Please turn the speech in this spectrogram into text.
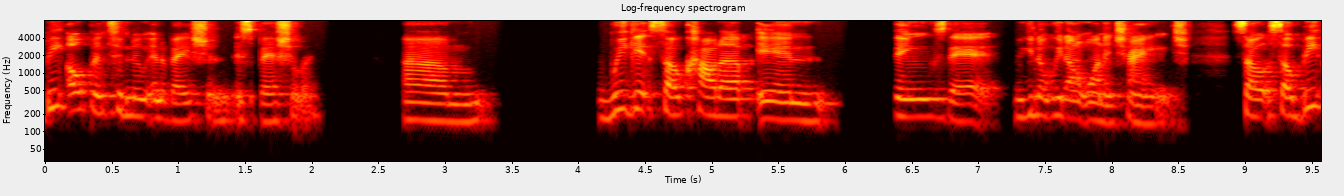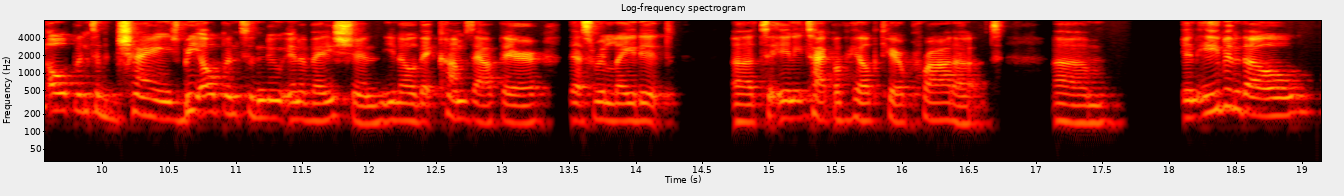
be open to new innovation, especially. Um, we get so caught up in things that you know we don't want to change. So so be open to change, be open to new innovation, you know, that comes out there that's related uh, to any type of healthcare product. Um, and even though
